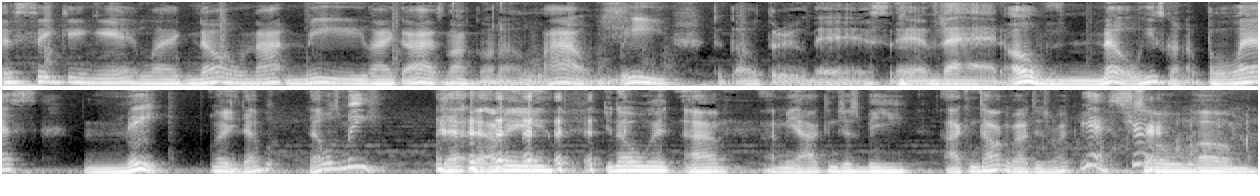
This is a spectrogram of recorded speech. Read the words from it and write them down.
is sinking in. Like no, not me. Like God's not gonna allow me to go through this and that. Oh no, He's gonna bless me. Wait, that was that was me. That, that- I mean, you know what? I I mean, I can just be. I can talk about this, right? Yes, sure. So, um,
